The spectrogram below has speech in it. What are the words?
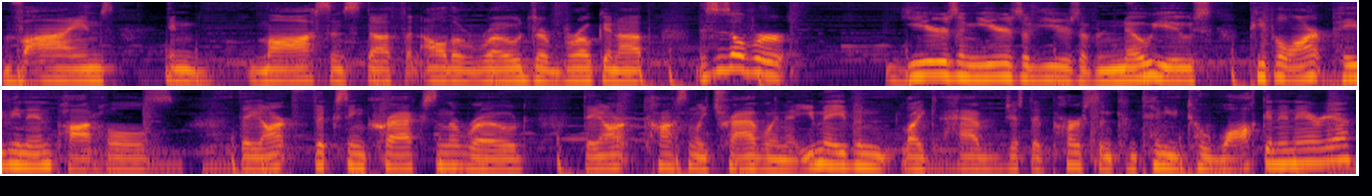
vines and moss and stuff, and all the roads are broken up. This is over years and years of years of no use. People aren't paving in potholes. They aren't fixing cracks in the road. They aren't constantly traveling it. You may even like have just a person continue to walk in an area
